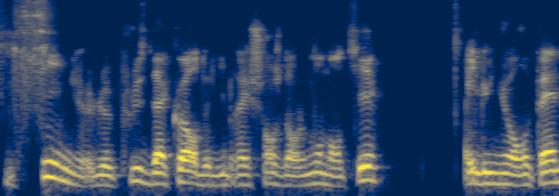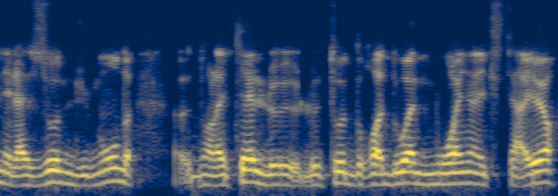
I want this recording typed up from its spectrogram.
qui signe le plus d'accords de libre-échange dans le monde entier et l'Union européenne est la zone du monde euh, dans laquelle le, taux de droit de douane moyen extérieur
